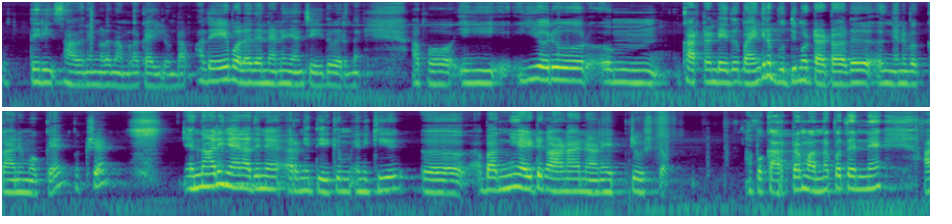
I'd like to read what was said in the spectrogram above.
ഒത്തിരി സാധനങ്ങൾ നമ്മളെ കയ്യിലുണ്ടാവും. അതേപോലെ തന്നെയാണ് ഞാൻ ചെയ്തു വരുന്നത് അപ്പോൾ ഈ ഈ ഒരു കർട്ടന്റെ ഇത് ഭയങ്കര ബുദ്ധിമുട്ടാട്ടോ അത് ഇങ്ങനെ വെക്കാനും ഒക്കെ. പക്ഷേ എന്നാലും ഞാൻ അതിന് ഇറങ്ങിത്തിരിക്കും. എനിക്ക് ഭംഗിയായിട്ട് കാണാനാണ് ഏറ്റവും ഇഷ്ടം. അപ്പോൾ കർട്ടൻ വന്നപ്പോൾ തന്നെ ആ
